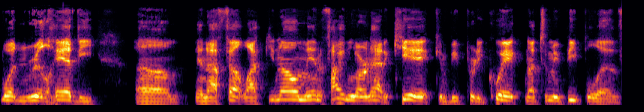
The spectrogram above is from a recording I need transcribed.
wasn't real heavy. Um, and I felt like, you know, man, if I can learn how to kick and be pretty quick, not too many people have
